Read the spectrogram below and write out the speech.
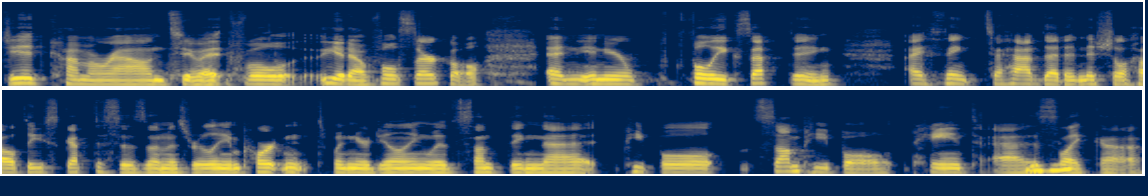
did come around to it full, you know, full circle and, and you're fully accepting, I think to have that initial healthy skepticism is really important when you're dealing with something that people, some people paint as mm-hmm. like a,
